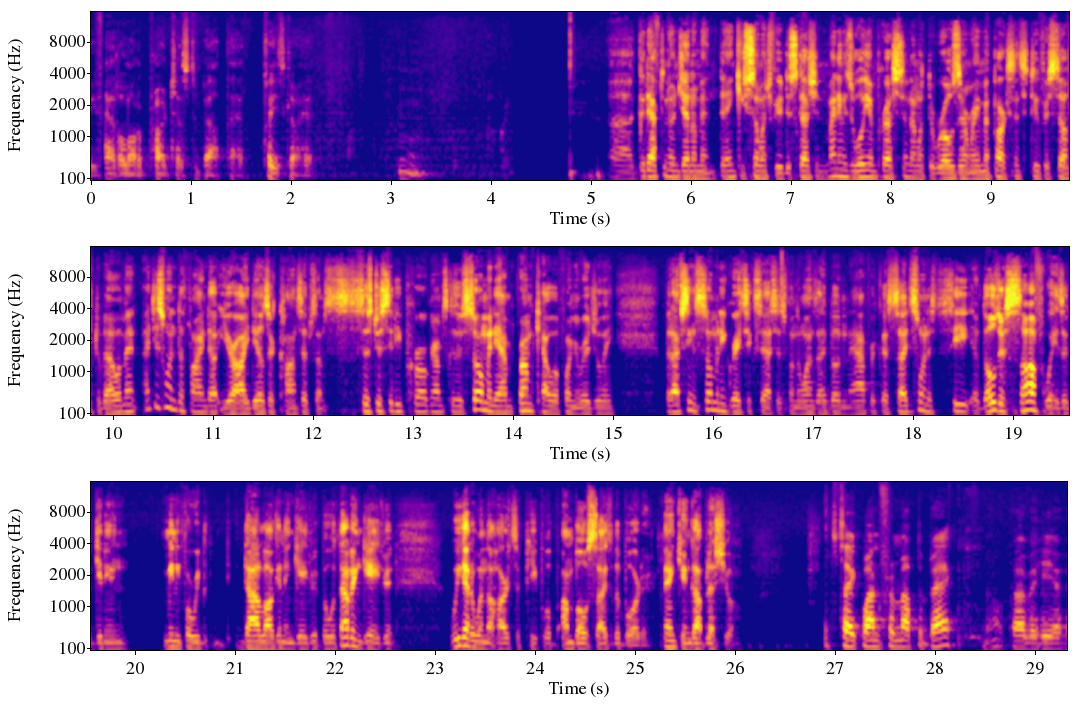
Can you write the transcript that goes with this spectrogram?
We've had a lot of protest about that. Please go ahead. Uh, good afternoon, gentlemen. Thank you so much for your discussion. My name is William Preston. I'm with the Rosa and Raymond Parks Institute for Self Development. I just wanted to find out your ideas or concepts on sister city programs because there's so many. I'm from California originally, but I've seen so many great successes from the ones I built in Africa. So I just wanted to see if those are soft ways of getting meaningful dialogue and engagement. But without engagement, we got to win the hearts of people on both sides of the border. Thank you, and God bless you all. Let's take one from up the back. No, over here.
